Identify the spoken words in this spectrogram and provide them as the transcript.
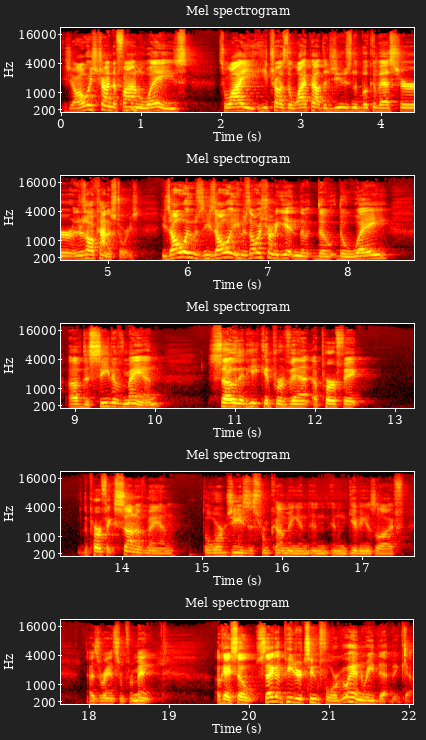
He's always trying to find ways. That's why he, he tries to wipe out the Jews in the book of Esther. There's all kind of stories. He's always he's always he was always trying to get in the, the, the way of the seed of man so that he could prevent a perfect the perfect son of man, the Lord Jesus, from coming and, and, and giving his life as a ransom for many. Okay, so 2 Peter 2 4. Go ahead and read that, big cow.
